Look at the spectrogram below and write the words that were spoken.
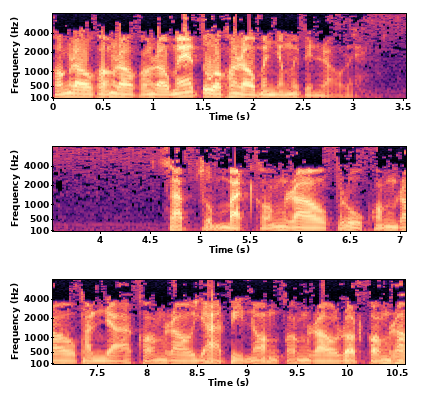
ของเราของเราของเราแม้ตัวของเรามันยังไม่เป็นเราเลย ทรัพย์สมบัติของเราลูกของเราพัญญาของเราญาติพี่น้องของเรารถของเรา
